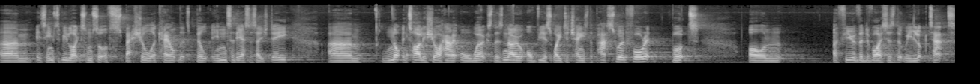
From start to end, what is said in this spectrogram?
Um, it seems to be like some sort of special account that's built into the SSHD. Um, not entirely sure how it all works. There's no obvious way to change the password for it, but on a few of the devices that we looked at,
